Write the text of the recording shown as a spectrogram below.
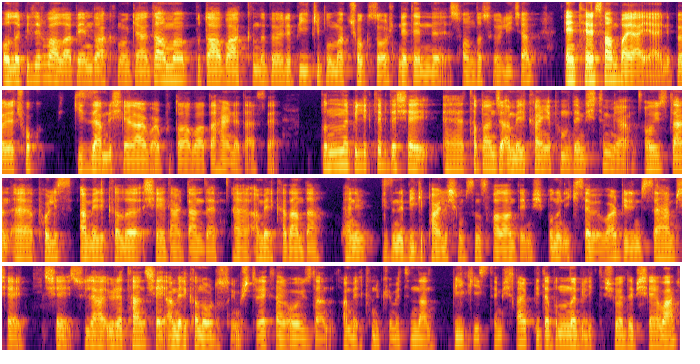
Olabilir valla benim de aklıma o geldi ama bu dava hakkında böyle bilgi bulmak çok zor. Nedenini sonda söyleyeceğim. Enteresan bayağı yani böyle çok gizemli şeyler var bu davada her nedense. Bununla birlikte bir de şey e, tabanca Amerikan yapımı demiştim ya. O yüzden e, polis Amerikalı şeylerden de e, Amerika'dan da hani bizimle bilgi paylaşır mısınız falan demiş. Bunun iki sebebi var. Birincisi hem şey şey silah üreten şey Amerikan ordusuymuş direkt. Hani o yüzden Amerikan hükümetinden bilgi istemişler. Bir de bununla birlikte şöyle bir şey var.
